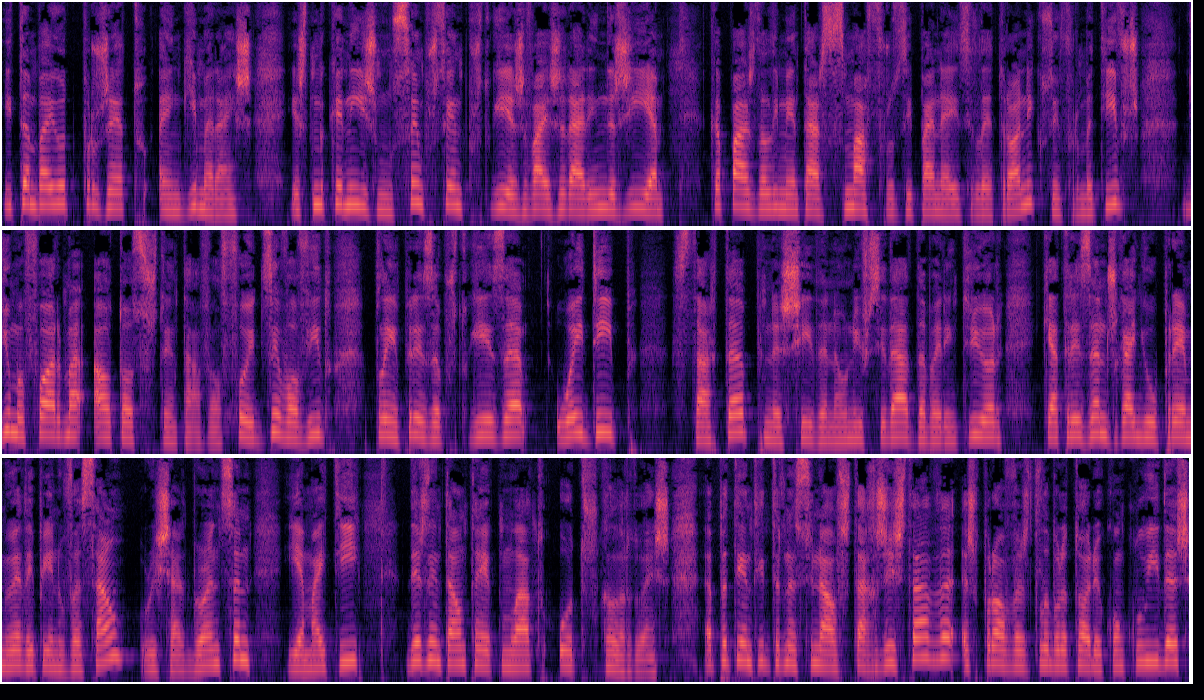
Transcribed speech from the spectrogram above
e também outro projeto em Guimarães. Este mecanismo 100% português vai gerar energia capaz de alimentar semáforos e painéis eletrónicos informativos de uma forma autossustentável. Foi desenvolvido pela empresa portuguesa WayDeep, startup nascida na Universidade da Beira Interior, que há três anos ganhou o prémio EDP Inovação, Richard Branson e MIT. Desde então tem acumulado outros galardões. A patente internacional está registada, as provas de laboratório concluídas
